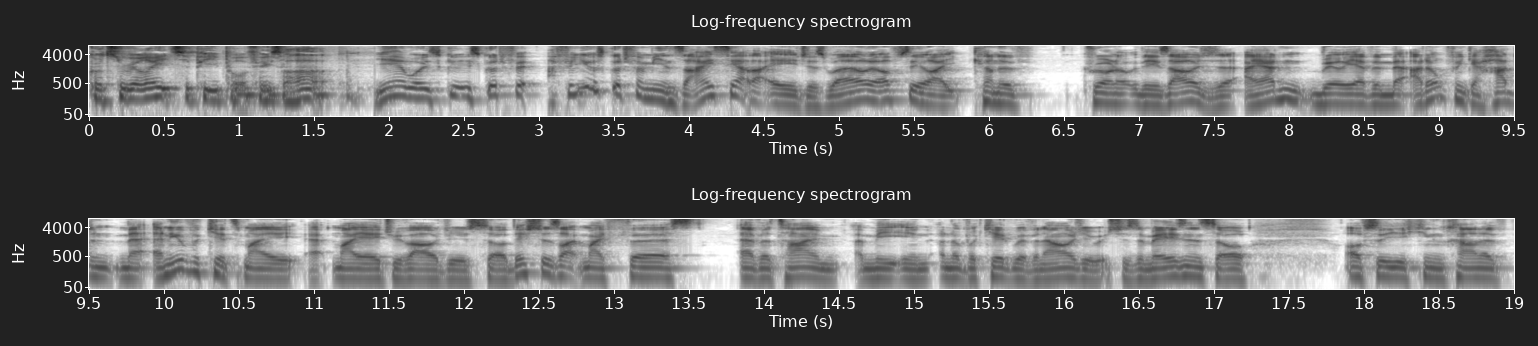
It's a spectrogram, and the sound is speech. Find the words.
good to relate to people and things like that? yeah. Well, it's good. It's good for. I think it was good for me anxiety at that age as well. Obviously, like kind of growing up with these allergies, I hadn't really ever met. I don't think I hadn't met any other kids my my age with allergies. So this is like my first ever time meeting another kid with an allergy, which is amazing. So obviously, you can kind of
